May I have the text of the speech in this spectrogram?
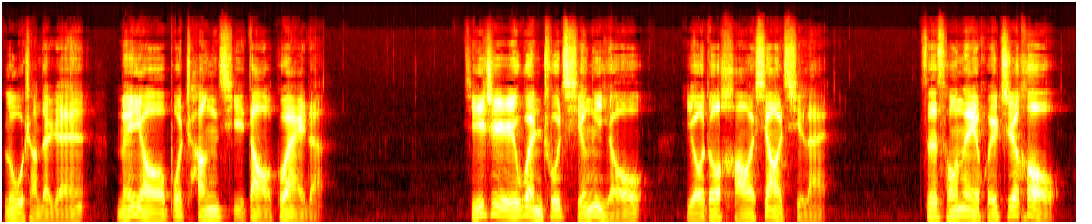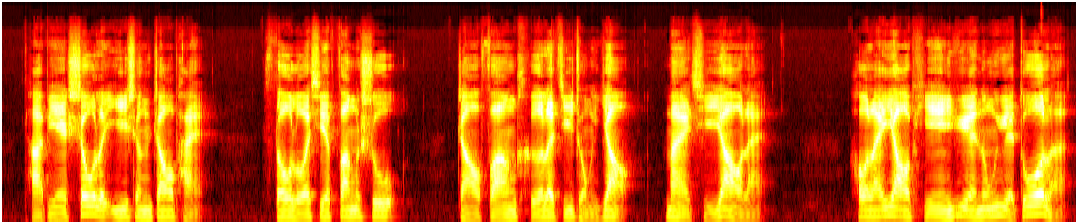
路上的人没有不称奇道怪的。及至问出情由，又都好笑起来。自从那回之后，他便收了医生招牌，搜罗些方书，照方合了几种药，卖起药来。后来药品越弄越多了，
